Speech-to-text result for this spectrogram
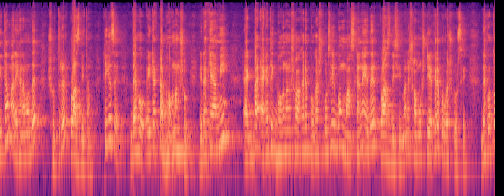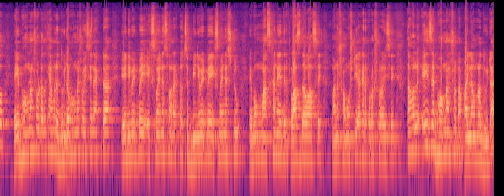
দিতাম আর এখানে আমাদের সূত্রের প্লাস দিতাম। ঠিক আছে? দেখো, এইটা একটা ভগ্নাংশ। এটাকে আমি এক বা একাধিক ভগ্নাংশ আকারে প্রকাশ করছি এবং মাঝখানে এদের প্লাস দিছি মানে সমষ্টি আকারে প্রকাশ করছি। দেখো তো, এই ভগ্নাংশটা থেকে আমরা দুইটা ভগ্নাংশ হয়েছি না, একটা a divide by x minus one একটা হচ্ছে b divide by x minus two এবং মাঝখানে এদের প্লাস দেওয়া আছে মানে সমষ্টি আকারে প্রকাশ করা হয়েছে তাহলে এই যে ভগ্নাংশটা পাইলাম আমরা দুইটা,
